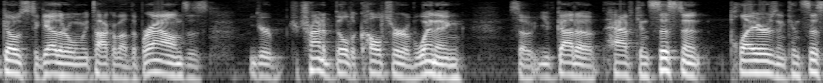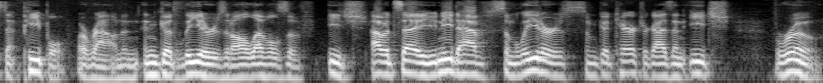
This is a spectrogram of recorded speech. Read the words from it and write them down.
goes together when we talk about the Browns. Is you're you're trying to build a culture of winning so you've got to have consistent players and consistent people around and, and good leaders at all levels of each. I would say you need to have some leaders, some good character guys in each room.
